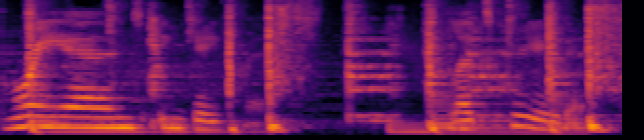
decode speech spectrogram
brand engagement. Let's create it.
